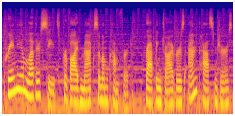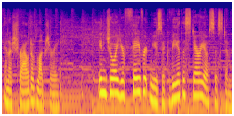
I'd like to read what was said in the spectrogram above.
Premium leather seats provide maximum comfort, wrapping drivers and passengers in a shroud of luxury. Enjoy your favorite music via the stereo system,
